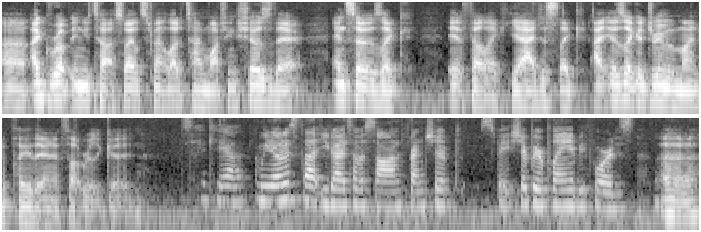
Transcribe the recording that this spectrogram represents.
uh, I grew up in Utah, so I spent a lot of time watching shows there, and so it was like it felt like yeah, I just like I, it was like a dream of mine to play there, and it felt really good. Yeah. We noticed that you guys have a song, Friendship Spaceship. We were playing it before. It's Uh,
